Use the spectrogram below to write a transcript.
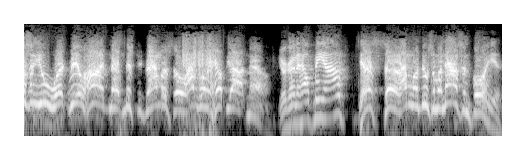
Wilson, you worked real hard in that mystery drama, so I'm going to help you out now. You're going to help me out? Yes, sir. I'm going to do some announcing for you.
